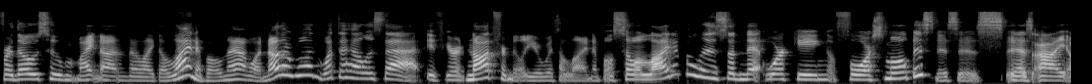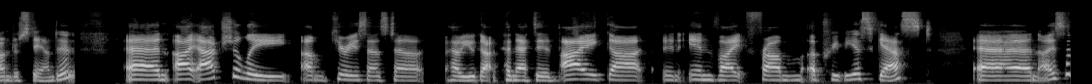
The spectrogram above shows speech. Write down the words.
for those who might not, they're like Alignable. Now, another one? What the hell is that? If you're not familiar with Alignable. So, Alignable is a networking for small businesses, as I understand it. And I actually am curious as to how you got connected. I got an invite from a previous guest, and I said,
